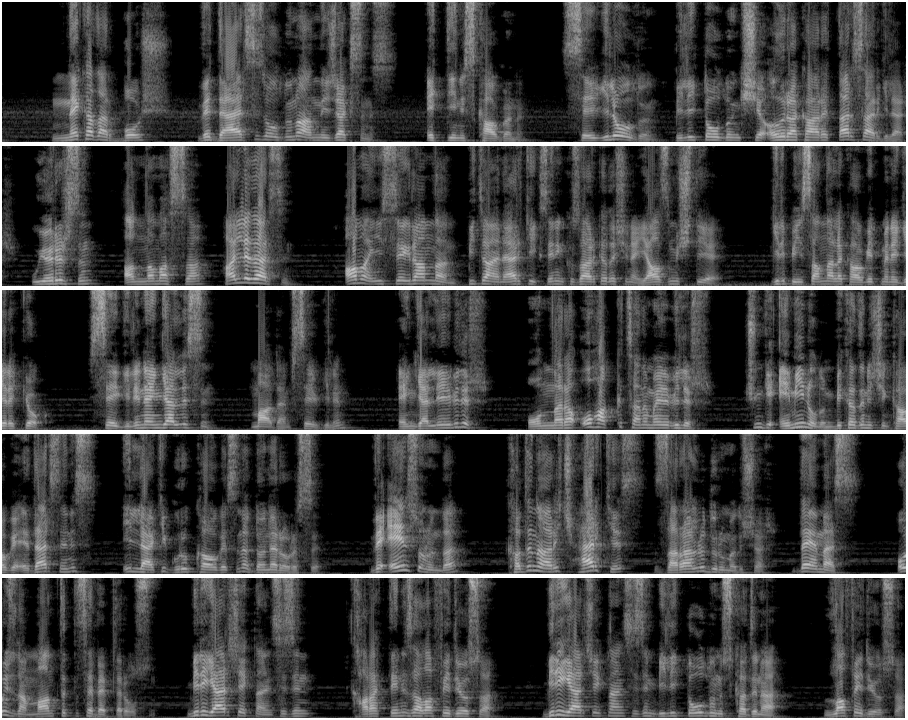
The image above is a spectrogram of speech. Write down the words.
ne kadar boş ve değersiz olduğunu anlayacaksınız. Ettiğiniz kavganın. Sevgili olduğun, birlikte olduğun kişiye ağır hakaretler sergiler. Uyarırsın, anlamazsa halledersin. Ama Instagram'dan bir tane erkek senin kız arkadaşına yazmış diye girip insanlarla kavga etmene gerek yok. Sevgilin engellisin. Madem sevgilin engelleyebilir. Onlara o hakkı tanımayabilir. Çünkü emin olun bir kadın için kavga ederseniz illaki grup kavgasına döner orası. Ve en sonunda kadın hariç herkes zararlı duruma düşer. Değmez. O yüzden mantıklı sebepler olsun. Biri gerçekten sizin karakterinize laf ediyorsa, biri gerçekten sizin birlikte olduğunuz kadına laf ediyorsa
